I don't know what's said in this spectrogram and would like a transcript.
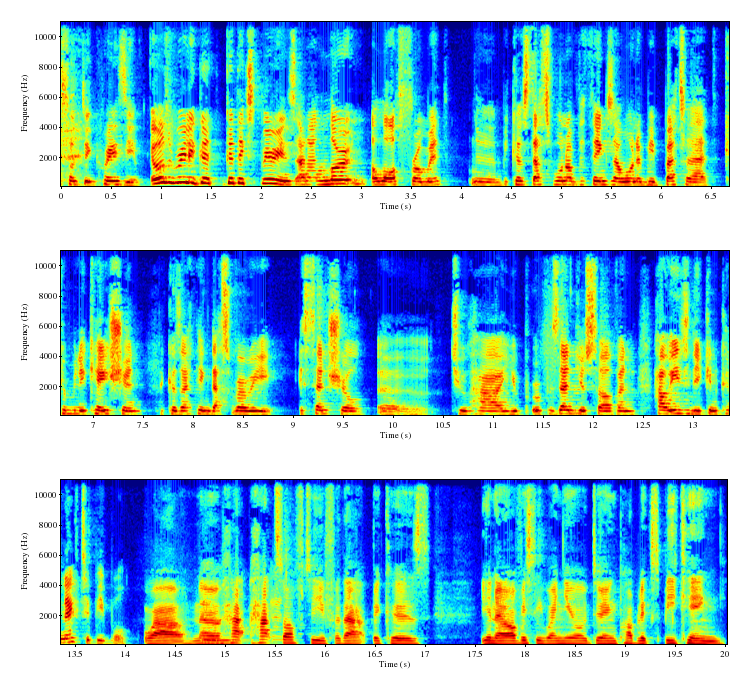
something crazy. It was a really good good experience, and I learned a lot from it uh, because that's one of the things I want to be better at communication because I think that's very essential uh, to how you represent yourself and how easily you can connect to people. Wow. No, ha- hats off to you for that because, you know, obviously when you're doing public speaking,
